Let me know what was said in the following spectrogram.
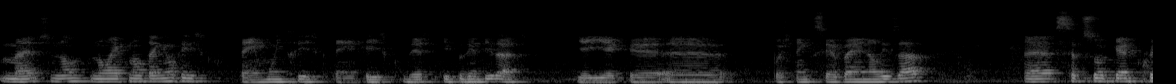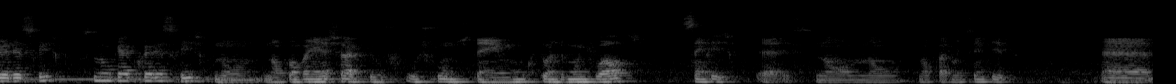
mas não, não é que não tenham risco. Têm muito risco, têm risco deste tipo de entidades. E aí é que uh, depois tem que ser bem analisado uh, se a pessoa quer correr esse risco, se não quer correr esse risco. Não, não convém achar que os fundos têm retornos muito altos sem risco. Uh, isso não, não, não faz muito sentido. Uh,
